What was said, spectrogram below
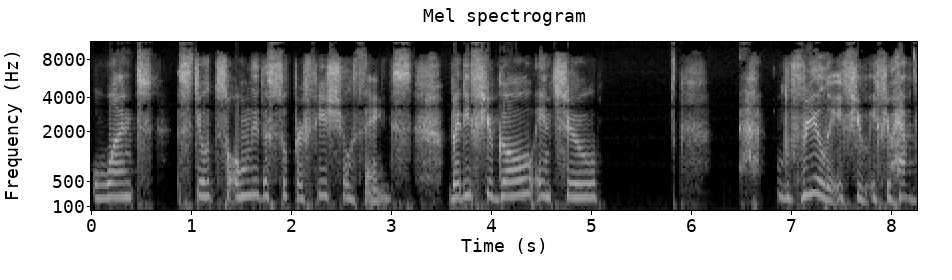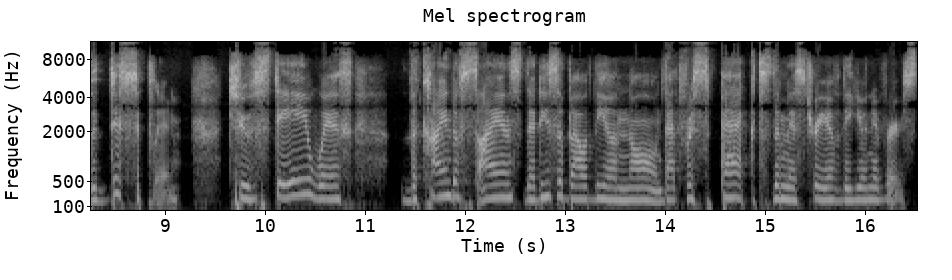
want still so only the superficial things. But if you go into really if you if you have the discipline to stay with the kind of science that is about the unknown, that respects the mystery of the universe,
